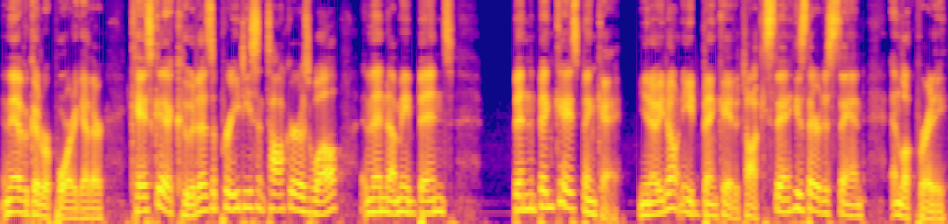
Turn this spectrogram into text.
and they have a good rapport together. Keisuke Okuda is a pretty decent talker as well, and then I mean Ben's Ben Benkei's Benkei. You know, you don't need Benkei to talk. He's, he's there to stand and look pretty.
